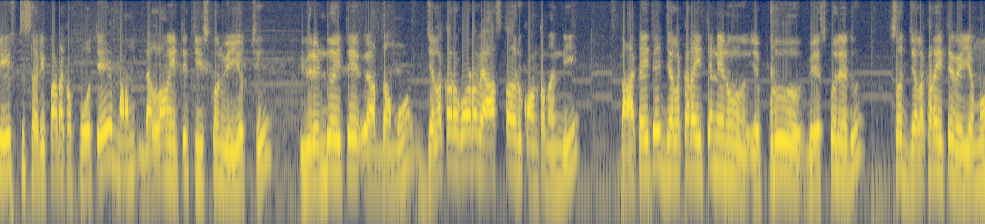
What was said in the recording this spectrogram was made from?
టేస్ట్ సరిపడకపోతే మనం బెల్లం అయితే తీసుకొని వేయొచ్చు. ఇవి రెండు అయితే వేద్దాము. జీలకర్ర కూడా వేస్తారు కొంతమంది. నాకైతే జీలకర్ర అయితే నేను ఎప్పుడు వేసుకోలేదు. సో జీలకర్ర అయితే వేయము.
